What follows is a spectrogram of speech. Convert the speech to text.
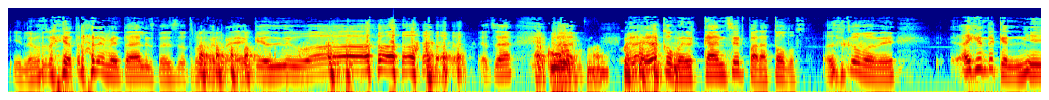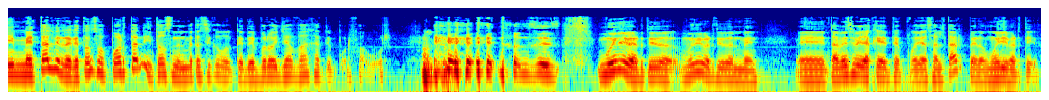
y luego traía otra de metal después otro que yo digo wow o sea era, era, era, como el cáncer para todos. Es como de hay gente que ni metal ni reggaetón soportan y todos en el metal así como que de bro ya bájate por favor entonces muy divertido muy divertido el men eh, también se veía que te podía saltar pero muy divertido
